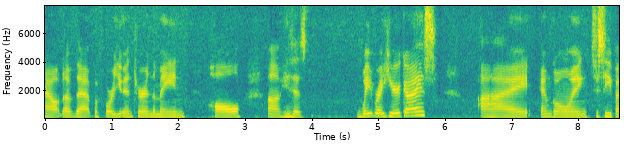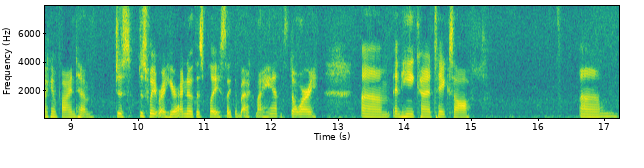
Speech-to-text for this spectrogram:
out of that before you enter in the main hall. Um, he says, Wait right here, guys. I am going to see if I can find him. Just just wait right here. I know this place like the back of my hands. Don't worry. Um, and he kind of takes off um,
